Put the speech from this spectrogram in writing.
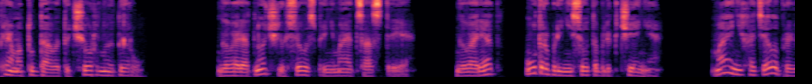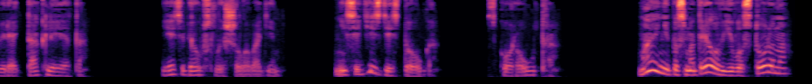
прямо туда, в эту черную дыру. Говорят, ночью все воспринимается острее. Говорят, утро принесет облегчение. Майя не хотела проверять, так ли это. Я тебя услышала, Вадим. Не сиди здесь долго. Скоро утро. Майя не посмотрела в его сторону,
